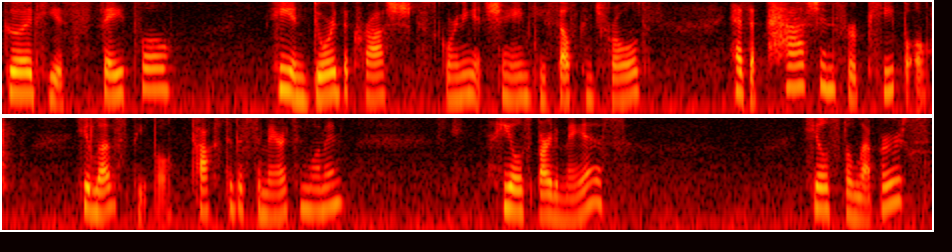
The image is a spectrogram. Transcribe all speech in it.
good, he is faithful. He endured the cross, scorning its shame. He's self controlled, has a passion for people. He loves people. Talks to the Samaritan woman, heals Bartimaeus, heals the lepers,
